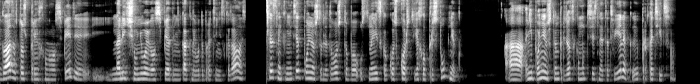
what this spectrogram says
Глазов тоже приехал на велосипеде, и наличие у него велосипеда никак на его доброте не сказалось. Следственный комитет понял, что для того, чтобы установить, с какой скоростью ехал преступник, а, они поняли, что им придется кому-то сесть на этот велик и прокатиться.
